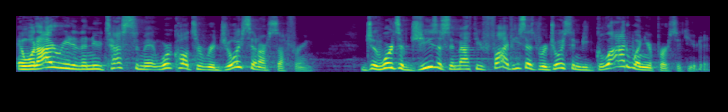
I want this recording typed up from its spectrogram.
And what I read in the New Testament, we're called to rejoice in our suffering. The words of Jesus in Matthew 5, he says, rejoice and be glad when you're persecuted.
